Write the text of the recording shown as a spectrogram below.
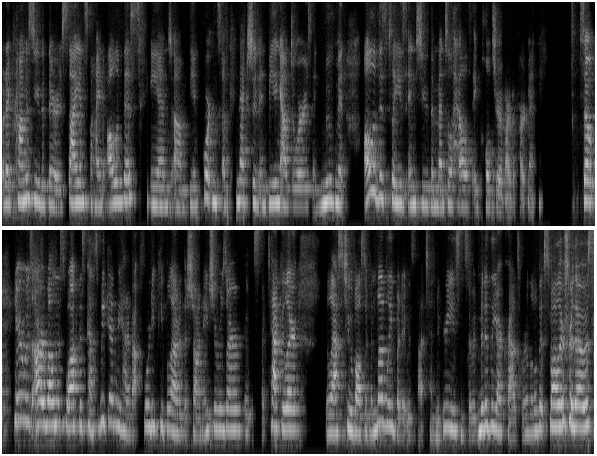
but I promise you that there is science behind all of this and um, the importance of connection and being outdoors and movement. All of this plays into the mental health and culture of our department. So here was our wellness walk this past weekend. We had about 40 people out at the Shaw Nature Reserve. It was spectacular. The last two have also been lovely, but it was about 10 degrees. And so admittedly, our crowds were a little bit smaller for those.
